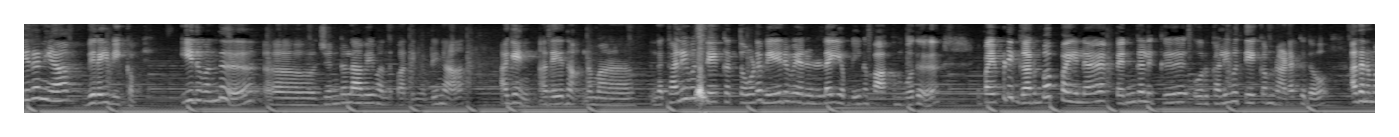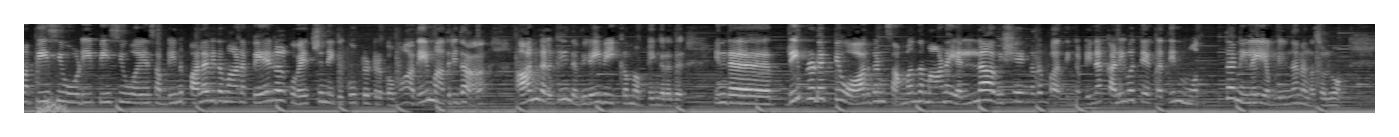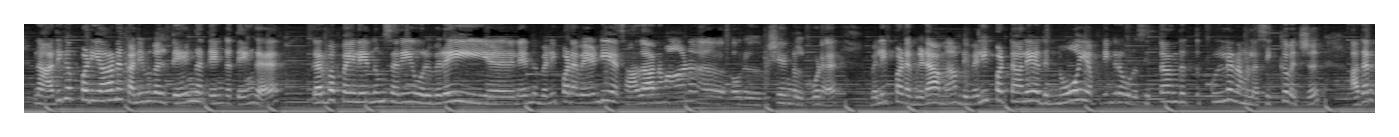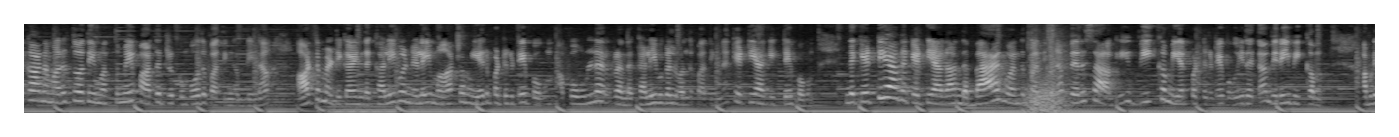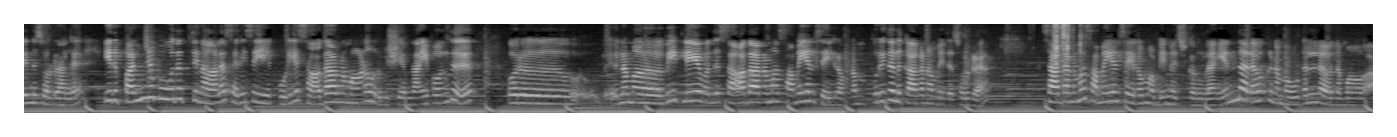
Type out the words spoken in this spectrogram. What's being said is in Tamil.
ஹிரண்யா விரைவீக்கம். இது வந்து ஜென்ரலாகவே வந்து பார்த்தீங்க அப்படின்னா அகைன் அதே தான் நம்ம இந்த கழிவு தேக்கத்தோட வேறு வேறு இல்லை அப்படின்னு பார்க்கும்போது இப்போ எப்படி கர்ப்பப்பையில் பெண்களுக்கு ஒரு கழிவு தேக்கம் நடக்குதோ அதை நம்ம பிசிஓடி பிசிஓஎஸ் அப்படின்னு பலவிதமான பேர்கள் வச்சு இன்னைக்கு கூப்பிட்டு இருக்கோமோ அதே மாதிரி தான் ஆண்களுக்கு இந்த விரைவீக்கம் அப்படிங்கிறது. இந்த ரீப்ரொடக்டிவ் ஆர்கன் சம்பந்தமான எல்லா விஷயங்களும் பார்த்தீங்க அப்படின்னா கழிவு தேக்கத்தின் மொத்த நிலை அப்படின்னு தான் நாங்கள் சொல்லுவோம். நான் அதிகப்படியான கழிவுகள் தேங்க தேங்க தேங்க கர்ப்பப்பையிலேருந்தும் சரி ஒரு விரையிலேருந்து வெளிப்பட வேண்டிய சாதாரணமான ஒரு விஷயங்கள் கூட வெளிப்பட விடாமல் அப்படி வெளிப்பட்டாலே அது நோய் அப்படிங்கிற ஒரு சித்தாந்தத்துக்குள்ளே நம்மளை சிக்க வச்சு அதற்கான மருத்துவத்தை மட்டுமே பார்த்துட்டு இருக்கும்போது பார்த்தீங்க அப்படின்னா ஆட்டோமேட்டிக்காக இந்த கழிவு நிலை மாற்றம் ஏற்பட்டுக்கிட்டே போகும். அப்போ உள்ளே இருக்கிற அந்த கழிவுகள் வந்து பார்த்திங்கன்னா கெட்டியாகிக்கிட்டே போகும். இந்த கெட்டியாக கெட்டியாக அந்த பேக் வந்து பார்த்தீங்கன்னா பெருசாகி வீக்கம் ஏற்பட்டுக்கிட்டே போகும். இதைத்தான் விரைவீக்கம் அப்படின்னு சொல்கிறாங்க இது பஞ்சபூதத்தினால சரி செய்யக்கூடிய சாதாரணமான ஒரு விஷயம் தான் இப்போ வந்து ஒரு நம்ம வீட்லேயே வந்து சாதாரணமாக சமையல் செய்கிறோம் நம்ம புரிதலுக்காக நம்ம இதை சொல்கிறேன் சாதாரணமாக சமையல் செய்கிறோம் அப்படின்னு வச்சுக்கோங்களேன். எந்த அளவுக்கு நம்ம உடலில் நம்ம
